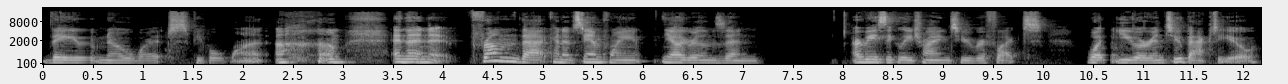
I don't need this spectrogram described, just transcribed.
they know what people want. Um, and then from that kind of standpoint, the algorithms then are basically trying to reflect what you are into back to you.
